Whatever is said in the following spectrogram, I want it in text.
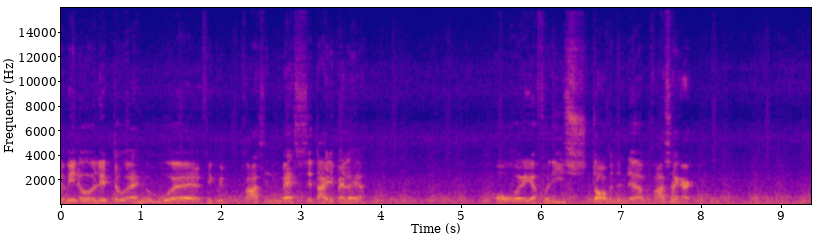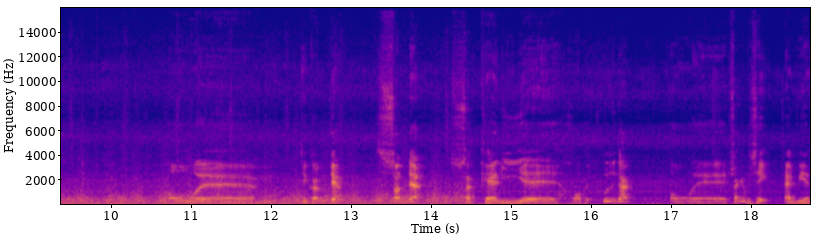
Øh, vi nu lidt derud Nu øh, fik vi presset en masse dejlige baller her. Og øh, jeg får lige stoppet den der presser i gang. Og øh, det gør vi der. Sådan der. Så kan jeg lige øh, hoppe ud i gang. Og øh, så kan vi se, at vi er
